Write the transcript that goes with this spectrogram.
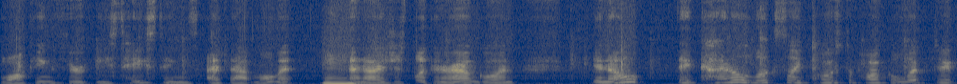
walking through East Hastings at that moment, Hmm. and I was just looking around, going, you know, it kind of looks like post-apocalyptic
